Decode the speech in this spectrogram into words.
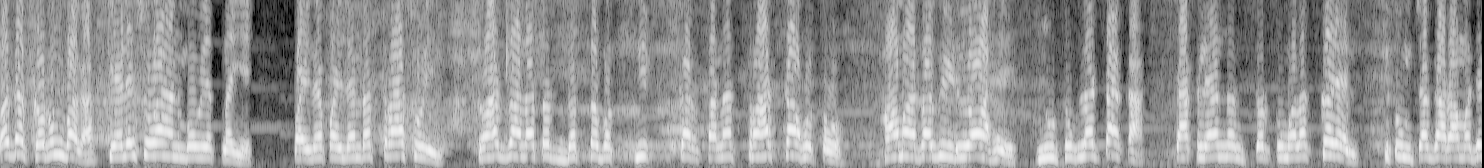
बघा करून बघा. केल्याशिवाय अनुभव येत नाहीये. पहिल्या पहिल्यांदा त्रास होईल. त्रास झाला तर दत्तभक्ती करताना त्रास का होतो? हा माझा व्हिडिओ आहे. युट्यूबला टाका. टाकल्यानंतर तुम्हाला कळेल की तुमच्या घरामध्ये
